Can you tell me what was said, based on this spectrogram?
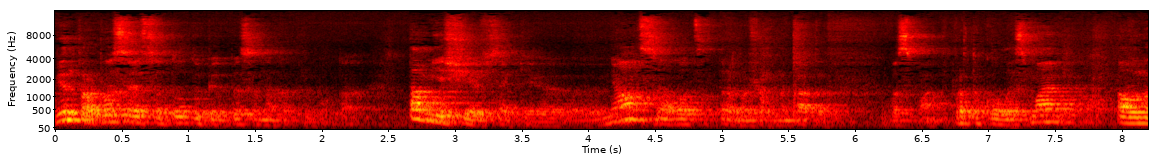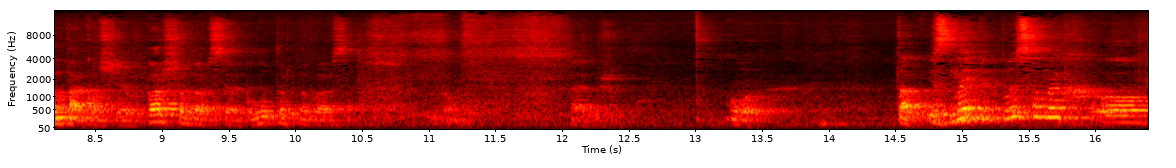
він прописується тут у підписаних атрибутах. Там є ще всякі е, нюанси, але це треба вже вникати в SMIME. Протокол SMIME, а вони також є перша версія, полуторна версія. Ну, так же. От. Так, із непідписаних. О,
